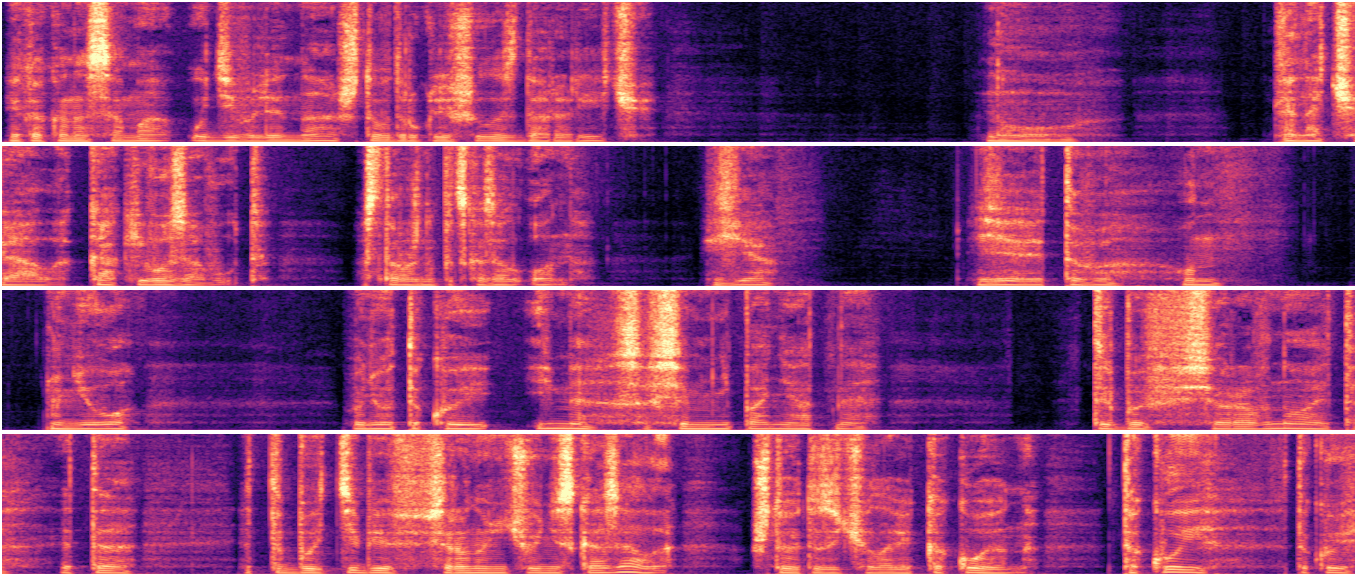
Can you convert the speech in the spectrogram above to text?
И как она сама удивлена, что вдруг лишилась дара речи. «Ну, для начала, как его зовут?» — осторожно подсказал он. «Я... я этого... он... у него... у него такое имя совсем непонятное. Ты бы все равно это... это... это бы тебе все равно ничего не сказала, что это за человек, какой он. Такой... такой...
